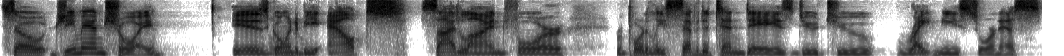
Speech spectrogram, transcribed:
so Ji-Man Choi is going to be out sidelined for reportedly seven to 10 days due to right knee soreness.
